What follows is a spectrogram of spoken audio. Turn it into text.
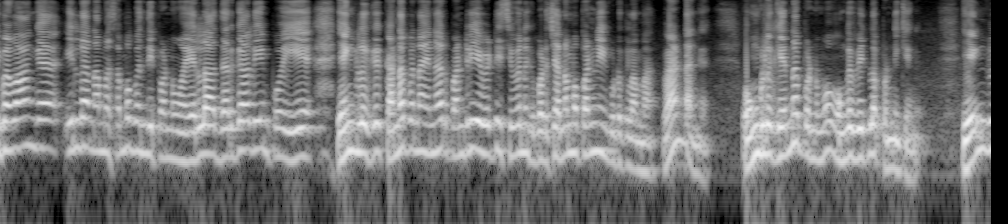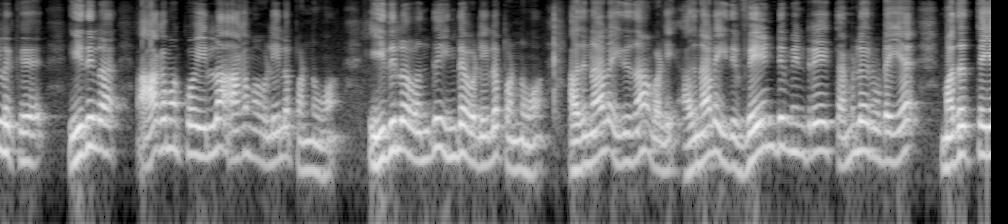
இப்போ வாங்க இல்லை நம்ம சமபந்தி பண்ணுவோம். எல்லா தர்காலையும் போய் எங்களுக்கு கண்ணப்ப நாயனார் பன்றியை வெட்டி சிவனுக்கு படித்தா நம்ம பண்ணி கொடுக்கலாமா? வேண்டாங்க. உங்களுக்கு என்ன பண்ணுமோ உங்கள் வீட்டில் பண்ணிக்கங்க. எங்களுக்கு இதில் ஆகம கோயிலில் ஆகம வழியில் பண்ணுவோம். இதில் வந்து இந்த வழியில் பண்ணுவோம். அதனால இதுதான் வழி. மாதிரி அதனால இது வேண்டுமென்றே தமிழருடைய மதத்தை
